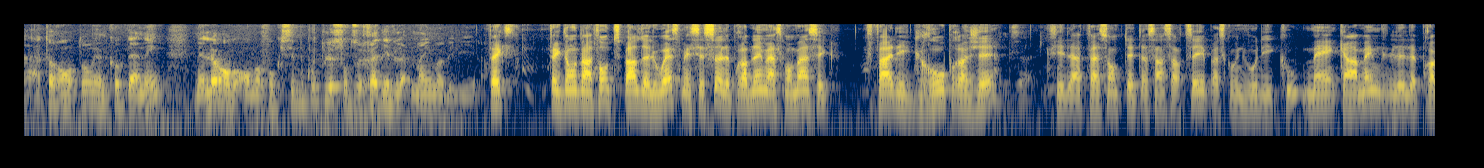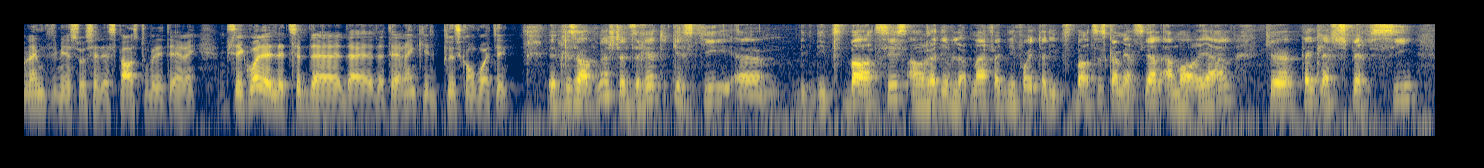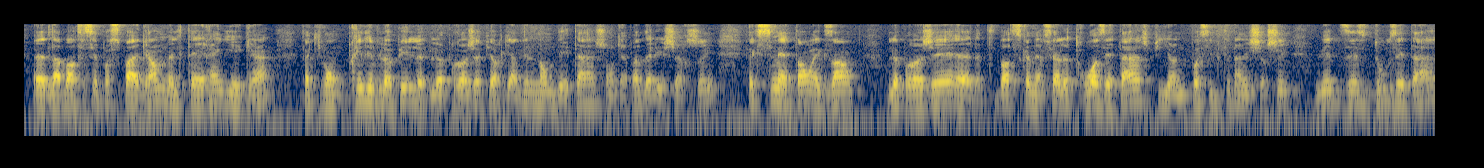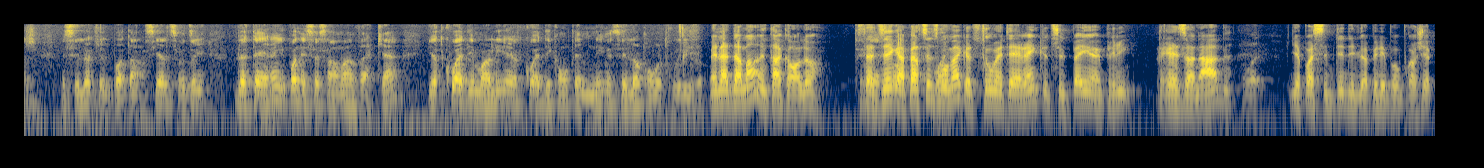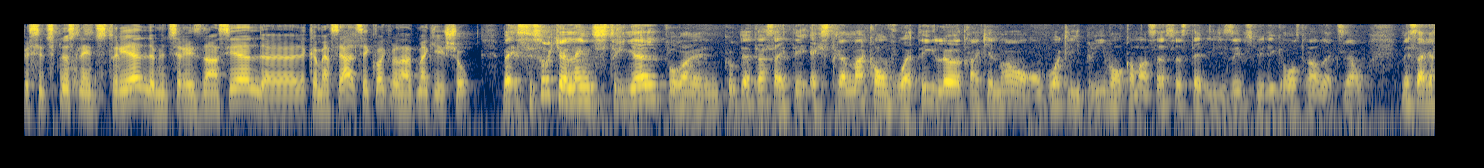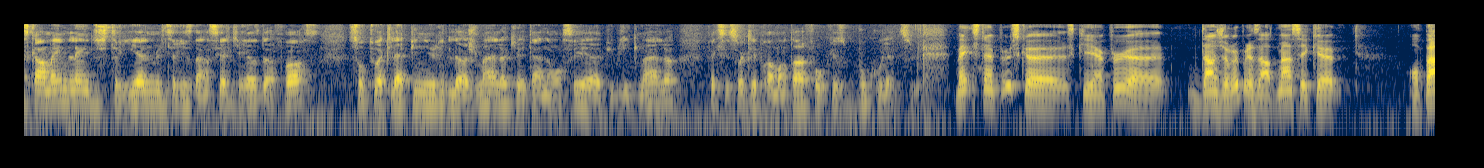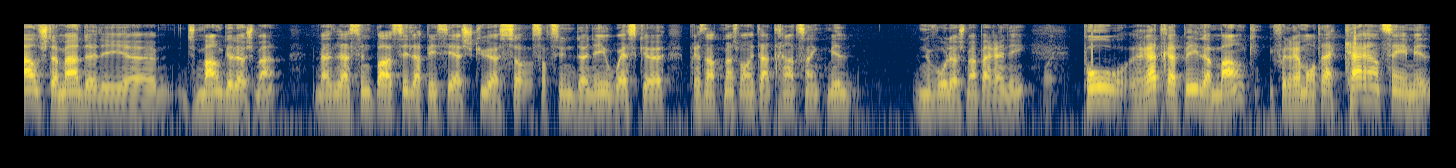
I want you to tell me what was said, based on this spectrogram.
à Toronto il y a une couple d'années, mais là, on, va focuser beaucoup plus sur du redéveloppement immobilier. Fait que donc, dans le fond, tu parles de l'Ouest, mais c'est ça, le problème à ce moment, c'est que faire des gros projets, c'est la façon peut-être de s'en sortir parce qu'au niveau des coûts, mais quand même, le, problème, bien sûr, c'est l'espace, trouver les terrains. Puis c'est quoi le, type de, terrain qui est le plus convoité? Mais présentement, je te dirais tout ce qui est euh, des, petites bâtisses en redéveloppement. Fait que des fois, tu as des petites bâtisses commerciales à Montréal que peut-être la superficie euh, de la bâtisse n'est pas super grande, mais le terrain, il est grand. Fait qu'ils vont prédévelopper le, le, projet puis regarder le nombre d'étages qu'ils sont capables d'aller chercher. Fait que si, mettons, exemple, le projet, euh, la petite bâtisse commerciale a trois étages, puis il y a une possibilité d'aller chercher 8, 10, 12 étages, mais c'est là qu'il y a le potentiel. Ça veut dire que le terrain n'est pas nécessairement vacant. Il y a de quoi démolir, il y a de quoi décontaminer, mais c'est là qu'on va trouver les opportunités. Mais la demande est encore là. C'est-à-dire qu'à partir du moment que tu trouves un terrain, que tu le payes un prix raisonnable, il y a possibilité de développer des beaux projets. Puis c'est-tu plus l'industriel, le multirésidentiel, le, commercial? C'est quoi présentement qui est chaud? Bien, c'est sûr que l'industriel, pour une coupe de temps, ça a été extrêmement convoité. Là, tranquillement, on voit que les prix vont commencer à se stabiliser puisqu'il y a des grosses transactions. Mais ça reste quand même l'industriel, multirésidentiel qui reste de force, surtout avec la pénurie de logements là, qui a été annoncée euh, publiquement. Là. Fait que c'est sûr que les promoteurs focusent beaucoup là-dessus. Bien, c'est un peu ce, que, ce qui est un peu euh, dangereux présentement, c'est que on parle justement de euh, du manque de logement. La semaine passée, la PCHQ a sorti une donnée où est-ce que présentement, je pense, on est à 35 000 nouveaux logements par année. Pour rattraper le manque, il faudrait monter à 45 000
